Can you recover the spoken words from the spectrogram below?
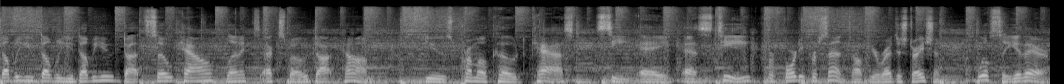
www.socallinuxexpo.com. Use promo code CAST, C A S T, for 40% off your registration. We'll see you there.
